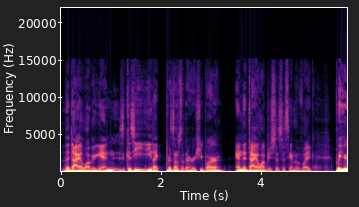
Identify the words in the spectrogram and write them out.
the dialogue again, because he, he, like, presents with a Hershey bar, and the dialogue is just the same of, like, but you're,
